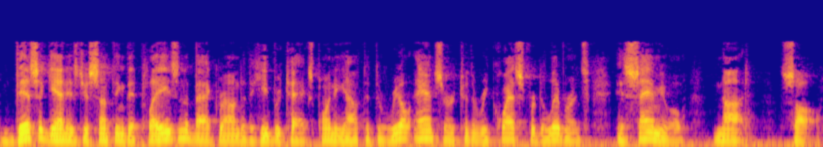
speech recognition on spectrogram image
This again is just something that plays in the background of the Hebrew text, pointing out that the real answer to the request for deliverance is Samuel, not Saul.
